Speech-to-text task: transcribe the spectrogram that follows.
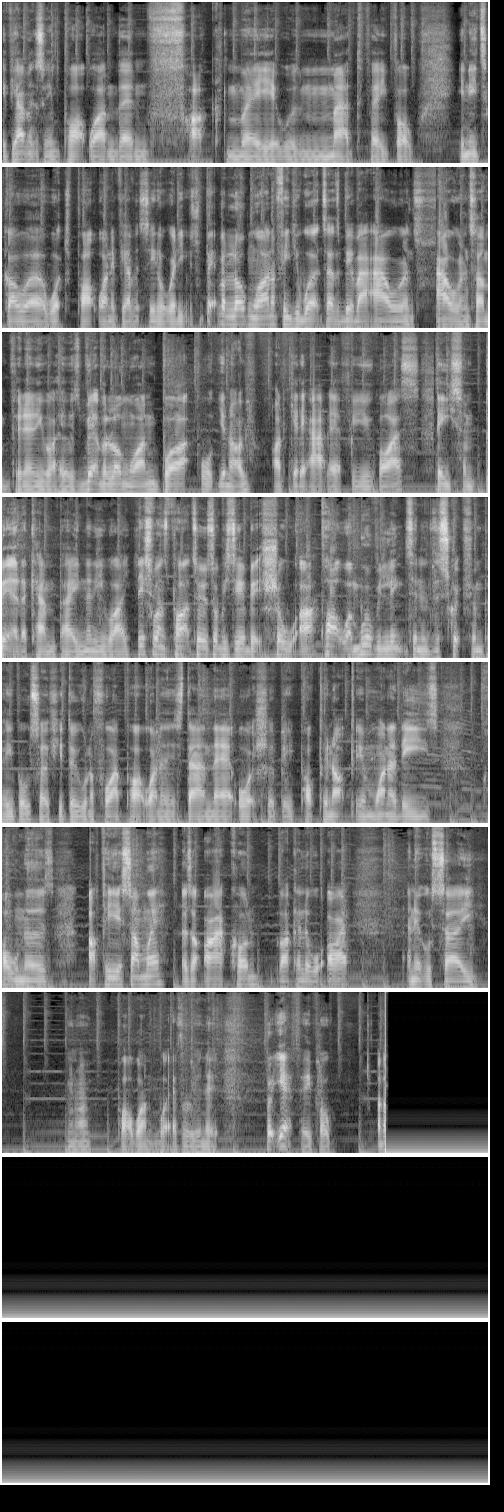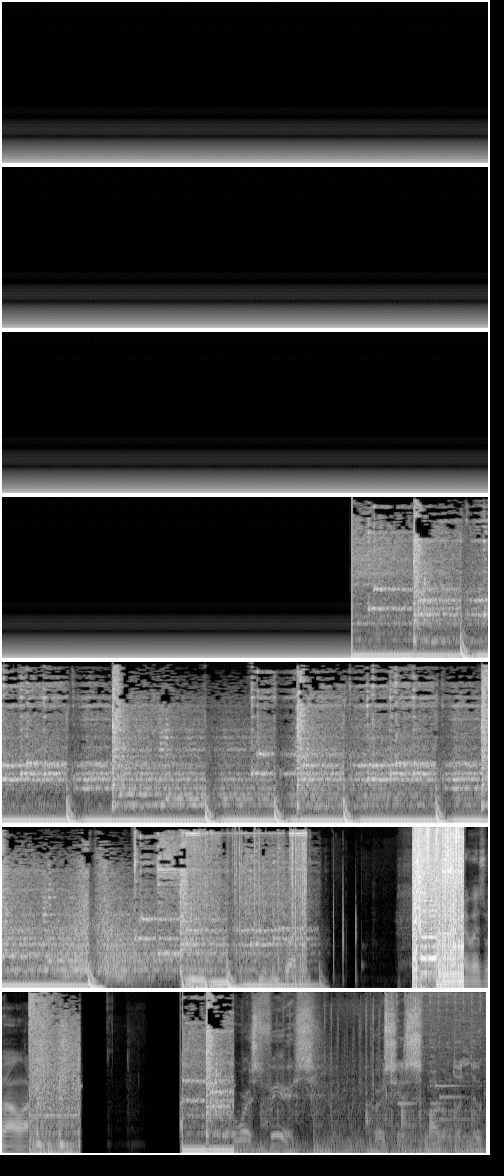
If you haven't seen part one, then fuck me, it was mad, people. You need to go uh, watch part one if you haven't seen already. It was a bit of a long one. I think it worked out to be about hour and hour and something anyway. It was a bit of a long one, but I thought, you know, I'd get it out there for you guys. Decent bit of the campaign anyway. This one's part two. It's obviously a bit shorter. Part one will be linked in the description, people. So if you do want to find part one, and it's down there, or it should be popping up in one of these corners up here somewhere as an icon, like a little eye, and it will say you know, part one, whatever in it. But yeah, people.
